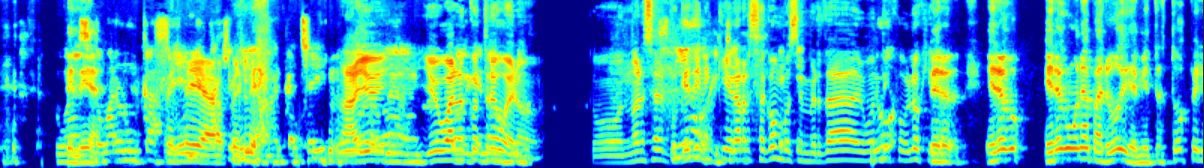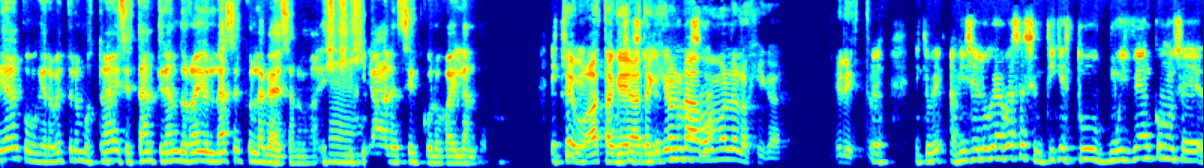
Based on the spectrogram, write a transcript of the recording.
se tomaron un café. Pelea, pelea. Ah, yo, yo, igual lo encontré bueno. Como no necesariamente, ¿por qué tienen que agarrar esa combo si en verdad el buen dijo lógico? Pero era, era como una parodia, mientras todos peleaban, como que de repente lo mostraban y se estaban tirando rayos láser con la cabeza nomás, y, mm. giraban en círculos bailando. Es que, sí, pues, hasta que, hasta que dijeron nada, ponemos la lógica. Y listo. Es que a mí lo que me pasa, sentí que estuvo muy bien como se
